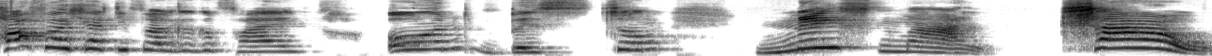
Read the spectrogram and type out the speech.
hoffe, euch hat die Folge gefallen und bis zum nächsten Mal. Ciao!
